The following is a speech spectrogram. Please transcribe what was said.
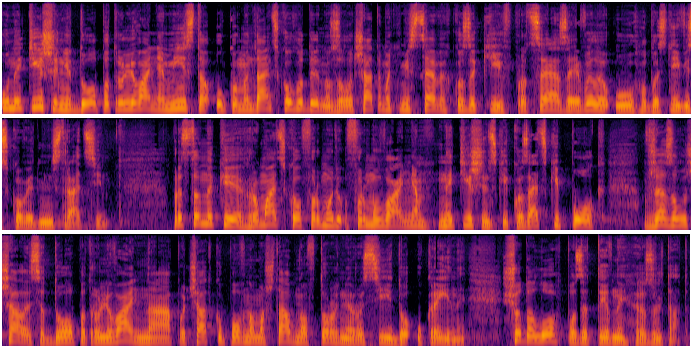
У Нетішині до патрулювання міста у комендантську годину залучатимуть місцевих козаків. Про це заявили у обласній військовій адміністрації. Представники громадського формування Нетішинський козацький полк вже залучалися до патрулювань на початку повномасштабного вторгнення Росії до України, що дало позитивний результат.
